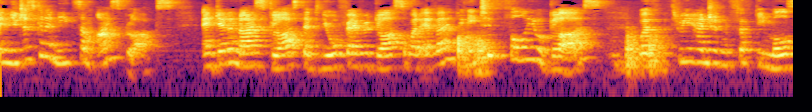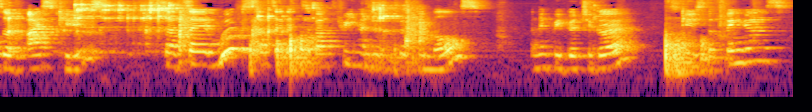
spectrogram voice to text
and you're just gonna need some ice blocks and get a nice glass that's your favorite glass or whatever. You need to fill your glass with 350 mils of ice cubes. So I'd say, whoops, I'd say that's about 350 mils. I think we're good to go. Excuse the fingers.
